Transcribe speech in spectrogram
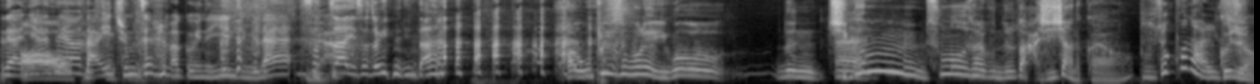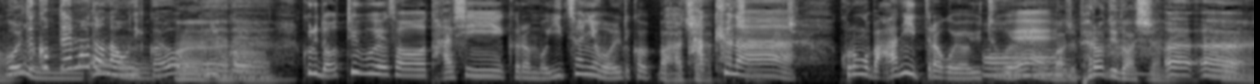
네, 안녕하세요. 아 나이 중자를 맡고 있는 이은지입니다. 숫자 이소정입니다. 아, 오피스 볼에 이거 는 지금 스무 네. 살 분들도 아시지 않을까요? 무조건 알지. 그죠? 월드컵 때마다 어. 나오니까요. 네. 네. 네. 그리고 너티브에서 다시 그런 뭐 2002년 월드컵 막 맞아요, 다큐나 맞아요, 맞아요. 그런 거 많이 있더라고요 유튜브에. 어. 맞아요 패러디도 하시잖아요. 에, 에. 네.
